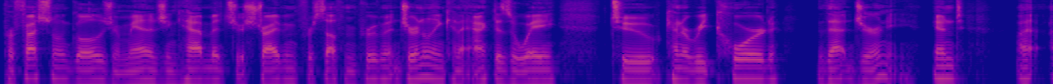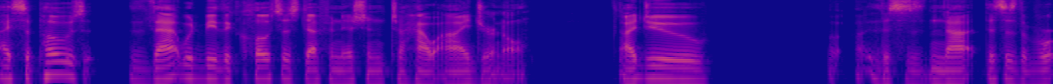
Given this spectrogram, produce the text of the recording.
professional goals, you're managing habits, you're striving for self improvement. Journaling can act as a way to kind of record that journey. And I, I suppose that would be the closest definition to how I journal. I do uh, this is not this is the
